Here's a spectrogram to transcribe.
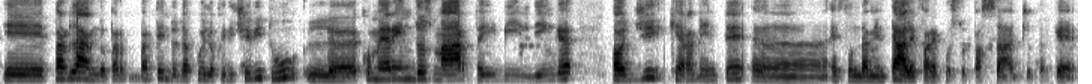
e parlando, par- partendo da quello che dicevi tu, il, come rendo smart il building, oggi chiaramente eh, è fondamentale fare questo passaggio perché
